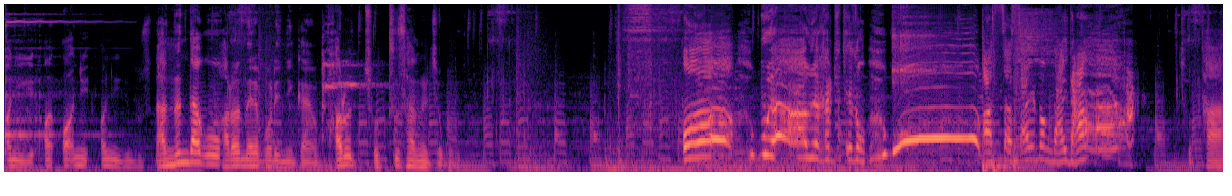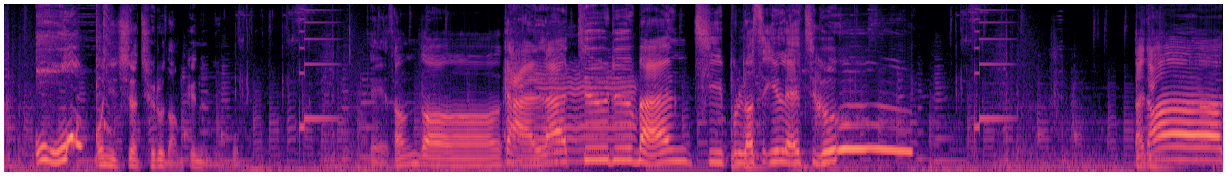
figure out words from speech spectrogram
아니 이게 아, 아니 아니 이게 무슨 남는다고 발언을 해버리니까요. 바로 조트상을 줘버리 어 뭐야! 왜 갑자기 계속 오! 아싸 쌀먹 나이다! 좋다. 오 아니 진짜 제로 남겠는데 이거? 대성공. 갈라투르 망치 플러스 1 렛츠고! 나이다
